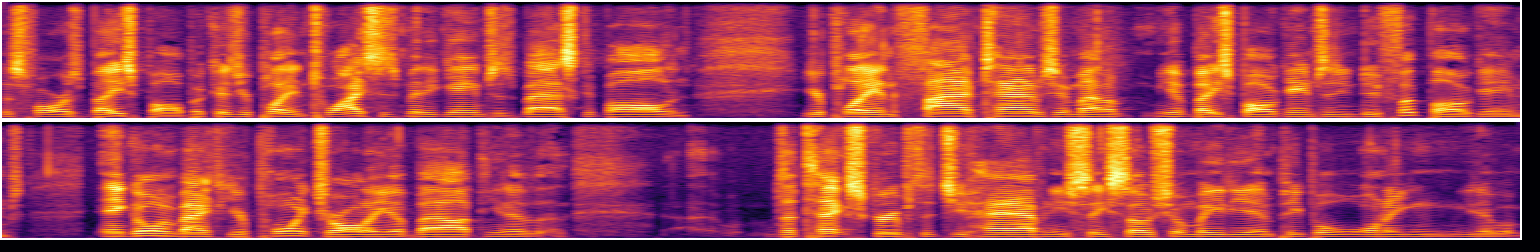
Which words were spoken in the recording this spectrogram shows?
as far as baseball because you're playing twice as many games as basketball and you're playing five times the amount of you know baseball games than you do football games. And going back to your point, Charlie, about you know the text groups that you have, and you see social media and people wanting you know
